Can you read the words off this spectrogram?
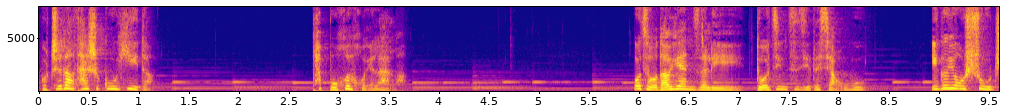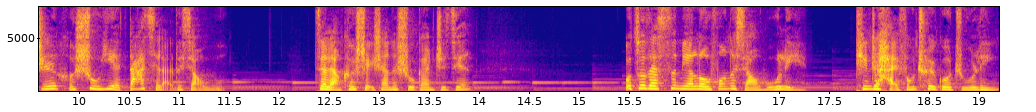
我知道他是故意的，他不会回来了。我走到院子里，躲进自己的小屋，一个用树枝和树叶搭起来的小屋，在两棵水杉的树干之间。我坐在四面漏风的小屋里，听着海风吹过竹林，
